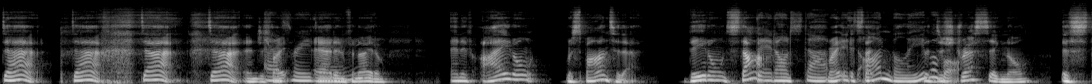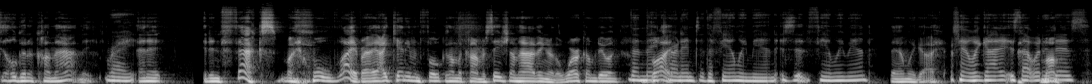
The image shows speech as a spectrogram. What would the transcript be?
Dad, Dad, Dad, Dad, and just Every write ad infinitum. And if I don't respond to that, they don't stop. They don't stop. Right? It's, It's unbelievable. The distress signal is still going to come at me Right. and it it infects my whole life. Right? I can't even focus on the conversation I'm having or the work I'm doing. then they but turn into the family man. Is it family man? Family Guy, Family guy? Is that what Mom. it is?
